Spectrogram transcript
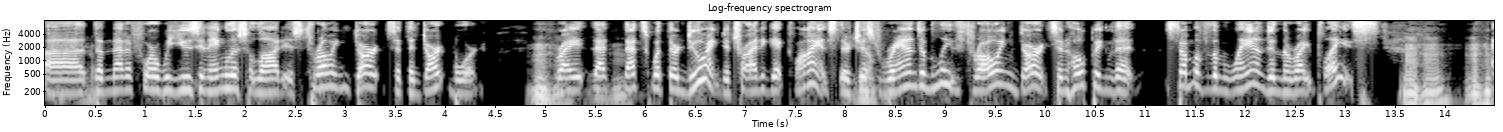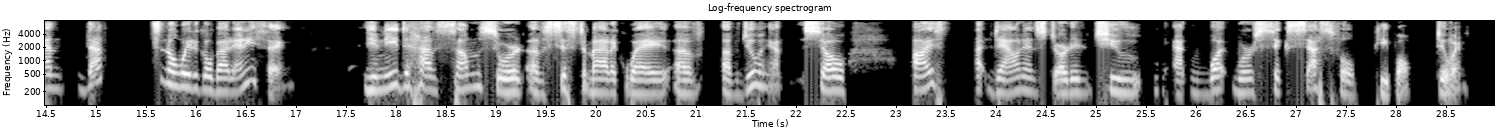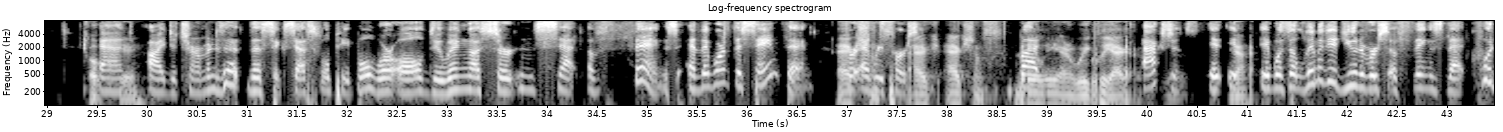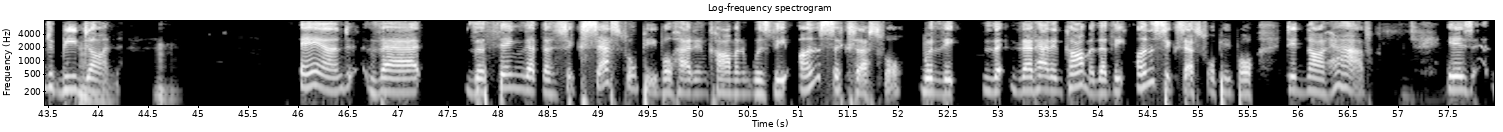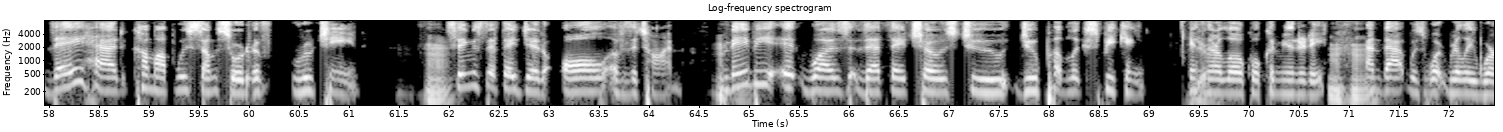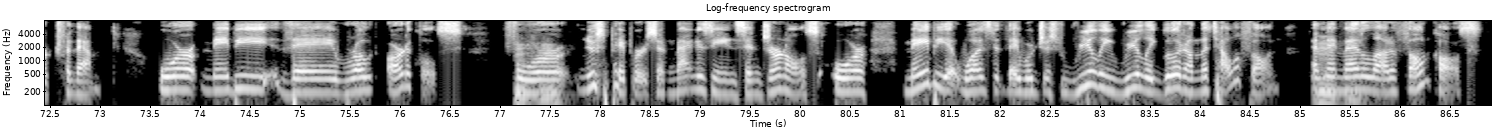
Uh, the metaphor we use in English a lot is throwing darts at the dartboard, yeah. Mhm. right? That Mhm. that's what they're doing to try to get clients. They're just randomly throwing darts and hoping that some of them land in the right place Mhm. Mhm. and that's no way to go about anything you need to have some sort of systematic way of of doing it so i sat down and started to at what were successful people doing Okay. and i determined that the successful people were all doing a certain set of things and they weren't the same thing for every person. ac- actions, But- daily and weekly. ac- actions it, it, Yeah. it was a limited universe of things that could be Mhm. done Mhm. and that the thing that the successful people had in common was the unsuccessful with the that, that had in common that the unsuccessful people did not have is they had come up with some sort of routine Mhm. things that they did all of the time Mhm. maybe it was that they chose to do public speaking in Yeah. their local community Mhm. and that was what really worked for them. Or maybe they wrote articles for newspapers and magazines and journals, or maybe it was that they were just really, really good on the telephone and they Mhm. made a lot of phone calls.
